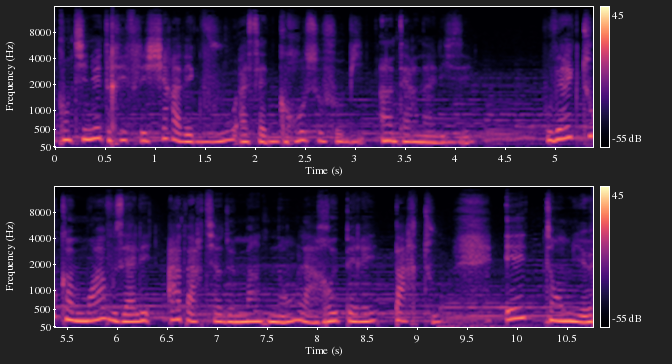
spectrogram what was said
continuer de réfléchir avec vous à cette grossophobie internalisée. Vous verrez que tout comme moi, vous allez à partir de maintenant la repérer partout. Et tant mieux.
